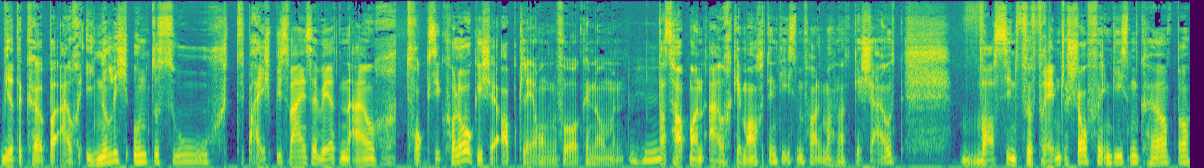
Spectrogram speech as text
wird der Körper auch innerlich untersucht. Beispielsweise werden auch toxikologische Abklärungen vorgenommen. Mhm. Das hat man auch gemacht in diesem Fall. Man hat geschaut, was sind für Fremdstoffe in diesem Körper.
